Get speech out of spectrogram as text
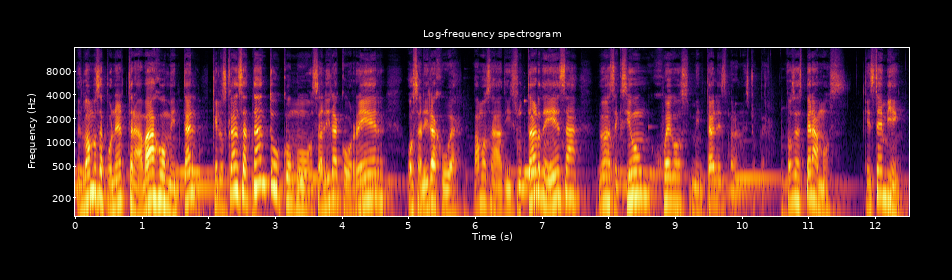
Les vamos a poner trabajo mental que los cansa tanto como salir a correr o salir a jugar. Vamos a disfrutar de esa nueva sección, juegos mentales para nuestro perro. Los esperamos. Que estén bien.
